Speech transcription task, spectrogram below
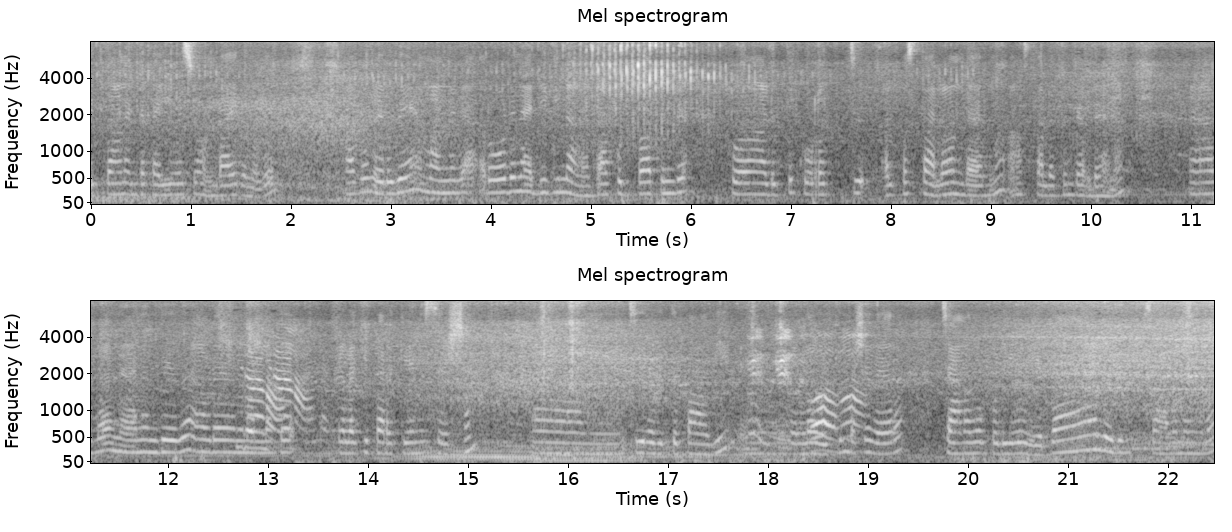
വിത്താണ് എന്റെ കൈവശം ഉണ്ടായിരുന്നത്. അപ്പോൾ വെറുതെ മണ്ണിൽ റോഡിനരികിലാണ് കേട്ടോ. ആ ഫുട്പാത്തിന്റെ അടുത്ത് കുറച്ച് അല്പ സ്ഥലം ഉണ്ടായിരുന്നു. ആ സ്ഥലത്തിന്റെ അവിടെയാണ്. അപ്പോൾ ഞാൻ എന്ത് ചെയ്ത് അവിടെ മണ്ണൊക്കെ ഇളക്കി പറക്കിയതിന് ശേഷം ചീരെടുത്ത് പാകി വെള്ളം ഒഴിക്കും. പക്ഷെ വേറെ ചാണകപ്പൊടിയോ ഏതാണ്ടൊരു സാധനങ്ങളോ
